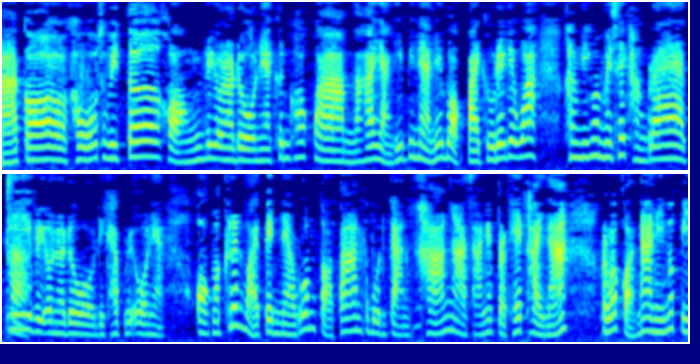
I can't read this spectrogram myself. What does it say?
ะ ก็เขาทวิตเตอร์ของ l ี o อนา d o เนี่ยขึ้นข้อความนะคะ อย่างที่พี่แนนได้บอกไปคือเรียกได้ว่า ครั้งนี้มันไม่ใช่ครั้งแรกที่ค่ะ r ี o อนา d o ดิคาปริโอเนี่ยออกมาเคลื่อนไหวเป็นแนวร่วมต่อต้านกระบวนการค้างาช้างในประเทศไทยนะ เพราะว่าก่อนหน้านี้เมื่อปี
